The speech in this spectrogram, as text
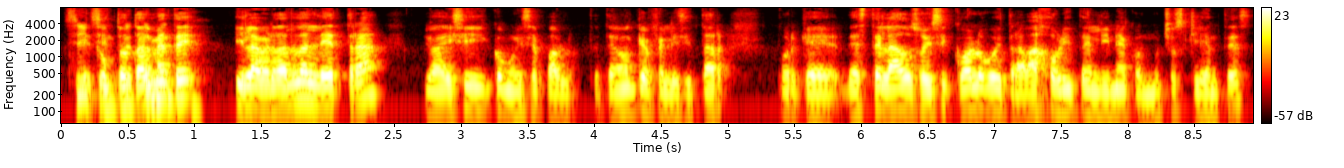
Sí, sí, totalmente. Y la verdad, la letra, yo ahí sí, como dice Pablo, te tengo que felicitar porque de este lado soy psicólogo y trabajo ahorita en línea con muchos clientes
